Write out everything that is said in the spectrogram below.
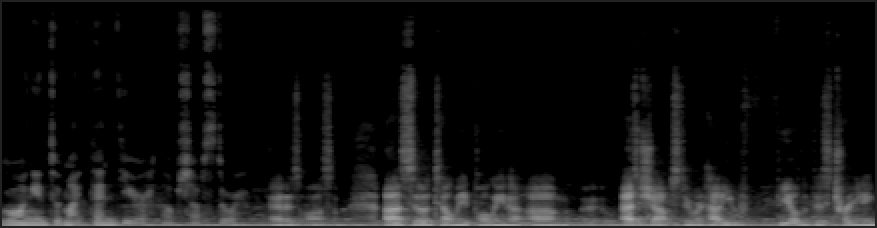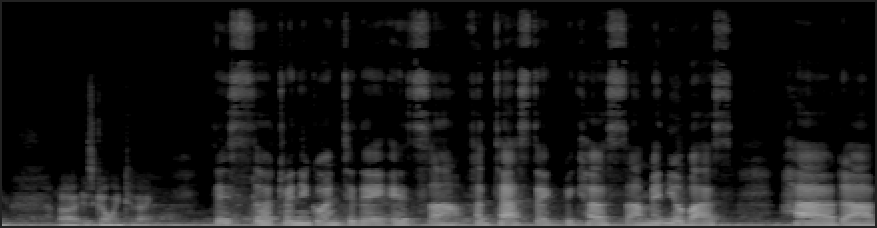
going into my 10th year of shop steward. That is awesome. Uh, so tell me, Paulina, um, as a shop steward, how do you feel that this training uh, is going today? This uh, training going today is uh, fantastic because uh, many of us had uh,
